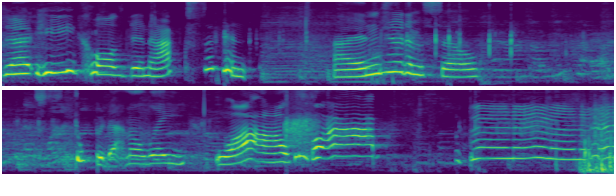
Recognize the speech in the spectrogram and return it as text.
that he caused an accident. I injured himself. Stupid Emily. Wow. Ah! Banana.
